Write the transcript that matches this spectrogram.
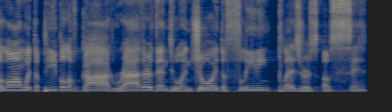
Along with the people of God rather than to enjoy the fleeting pleasures of sin.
